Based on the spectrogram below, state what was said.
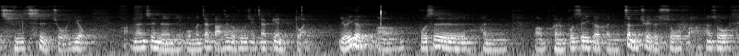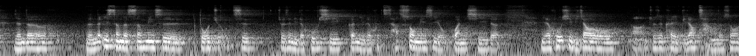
七次左右。好，但是呢，你我们再把这个呼吸再变短，有一个呃不是很呃可能不是一个很正确的说法。他说人的人的一生的生命是多久？是就是你的呼吸跟你的它寿命是有关系的。你的呼吸比较啊、就是可以比较长的时候，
